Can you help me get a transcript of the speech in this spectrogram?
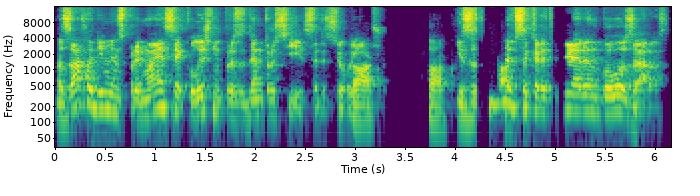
на Заході він сприймається як колишній президент Росії серед цього Так. іншого Так. і заступник секретаря РНБО зараз.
